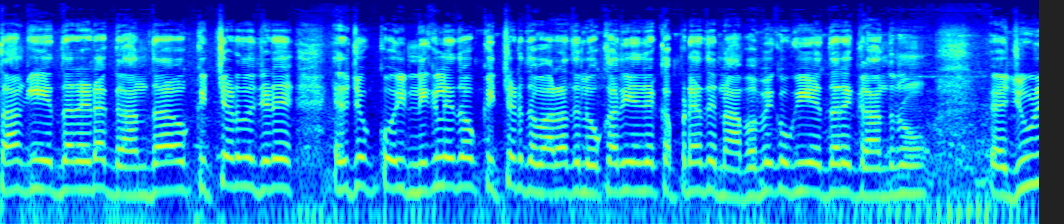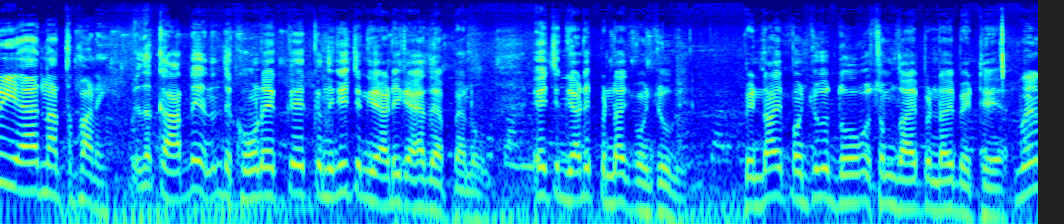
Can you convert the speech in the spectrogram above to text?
ਤਾਂ ਕਿ ਇਦਾਂ ਜਿਹੜਾ ਗੰਦ ਆ ਉਹ ਕਿੱਚੜ ਦੇ ਜਿਹੜੇ ਇਹਦੇ ਚੋਂ ਕੋਈ ਨਿਕਲੇ ਤਾਂ ਉਹ ਕਿੱਚੜ ਦੁਬਾਰਾ ਤੇ ਲੋਕਾਂ ਦੀਆਂ ਜੇ ਕੱਪੜਿਆਂ ਤੇ ਨਾ ਪਵੇ ਕਿਉਂਕਿ ਇਦਾਂ ਦੇ ਗੰਦ ਨੂੰ ਜ਼ਰੂਰੀ ਆ ਨੱਥ ਪਾਣੀ। ਇਹਦਾ ਕਾਰਨ ਇਹ ਨਾ ਦੇਖੋ ਹੁਣ ਇੱਕ ਇੱਕ ਨਿੱਕੀ ਚੰਗਿਆੜੀ ਕਹਿੰਦੇ ਆਪਾਂ ਨੂੰ ਇਹ ਚੰਗਿਆੜੀ ਪਿੰਡਾਂ 'ਚ ਪਹੁੰਚੂਗੀ। ਪਿੰਡਾਂ 'ਚ ਪਹੁੰਚੂਗੀ ਦੋ ਸਮੁਦਾਇ ਪਿੰਡਾਂ 'ਚ ਬੈਠੇ ਆ।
